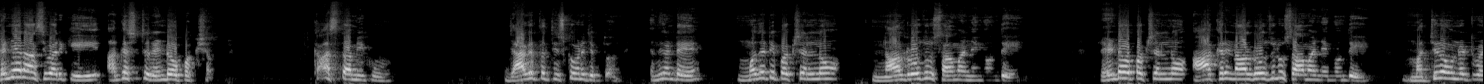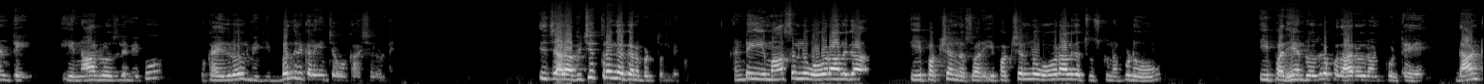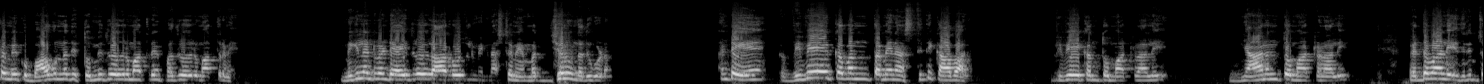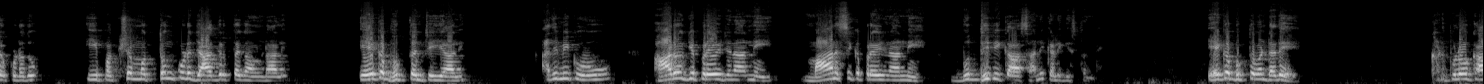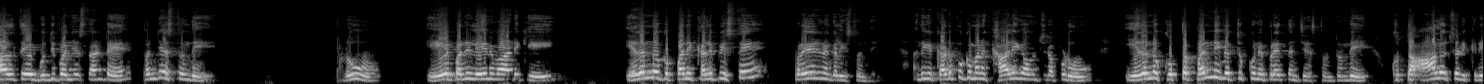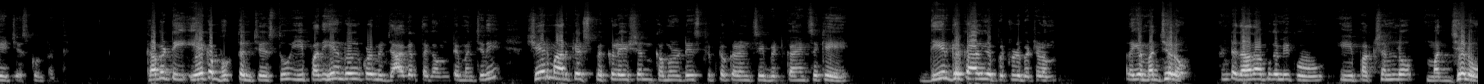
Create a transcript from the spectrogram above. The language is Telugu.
కన్యారాశి వారికి ఆగస్టు రెండవ పక్షం. కాస్త మీకు జాగ్రత్త తీసుకోమని చెప్తోంది. ఎందుకంటే మొదటి పక్షంలో నాలుగు రోజులు సామాన్యంగా ఉంది. రెండవ పక్షంలో ఆఖరి నాలుగు రోజులు సామాన్యంగా ఉంది. మధ్యలో ఉన్నటువంటి ఈ నాలుగు రోజులు మీకు ఒక ఐదు రోజులు మీకు ఇబ్బందిని కలిగించే అవకాశాలు ఉన్నాయి. ఇది చాలా విచిత్రంగా కనబడుతుంది మీకు. అంటే ఈ మాసంలో ఓవరాల్గా ఈ పక్షంలో సారీ ఈ పక్షంలో ఓవరాల్గా చూసుకున్నప్పుడు ఈ పదిహేను రోజులు పదహారు రోజులు అనుకుంటే దాంట్లో మీకు బాగున్నది తొమ్మిది రోజులు మాత్రమే పది రోజులు మాత్రమే. మిగిలినటువంటి ఐదు రోజులు ఆరు రోజులు మీకు నష్టమే మధ్యలో ఉంది అది కూడా. అంటే వివేకవంతమైన స్థితి కావాలి. వివేకంతో మాట్లాడాలి జ్ఞానంతో మాట్లాడాలి. పెద్దవాళ్ళని ఎదిరించకూడదు. ఈ పక్షం మొత్తం కూడా జాగ్రత్తగా ఉండాలి. ఏకభుక్తం చేయాలి. అది మీకు ఆరోగ్య ప్రయోజనాన్ని మానసిక ప్రయోజనాన్ని బుద్ధి వికాసాన్ని కలిగిస్తుంది. ఏకభుక్తం అంటే అదే కడుపులో కాలితే బుద్ధి పనిచేస్తా అంటే పనిచేస్తుంది. ఇప్పుడు ఏ పని లేని వాడికి ఏదన్నా ఒక పని కల్పిస్తే ప్రయోజనం కలిగిస్తుంది. అందుకే కడుపుకు మనం ఖాళీగా ఉంచినప్పుడు ఏదన్నా కొత్త పనిని వెతుక్కునే ప్రయత్నం చేస్తుంటుంది. కొత్త ఆలోచన క్రియేట్ చేసుకుంటుంది. కాబట్టి ఏకభుక్తం చేస్తూ ఈ పదిహేను రోజులు కూడా మీరు జాగ్రత్తగా ఉంటే మంచిది. Share market speculation communities crypto currency bit కాయిన్స్కి దీర్ఘకాలిక పెట్టుబడి పెట్టడం అలాగే మధ్యలో అంటే దాదాపుగా మీకు ఈ పక్షంలో మధ్యలో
